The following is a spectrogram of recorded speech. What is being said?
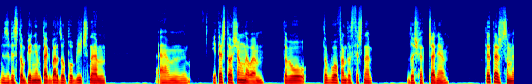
z wystąpieniem tak bardzo publicznym um, i też to osiągnąłem. To, był, to było fantastyczne doświadczenie, które też w sumie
